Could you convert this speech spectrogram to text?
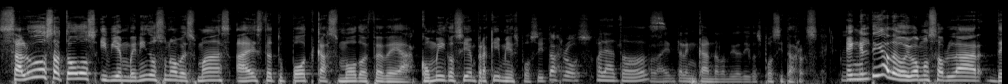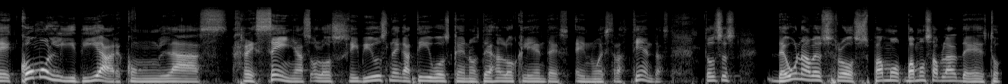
Saludos a todos y bienvenidos una vez más a este tu podcast Modo FBA. Conmigo siempre aquí mi esposita Ross. Hola a todos. A la gente le encanta cuando yo digo esposita Ross. En el día de hoy vamos a hablar de cómo lidiar con las reseñas o los reviews negativos que nos dejan los clientes en nuestras tiendas. Entonces, de una vez Ross, vamos, vamos a hablar de esto.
